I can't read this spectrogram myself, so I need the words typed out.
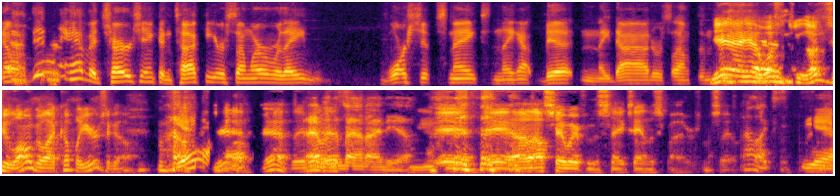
Now, Yeah. didn't they have a church in Kentucky or somewhere where they worship snakes and they got bit and they died or something. Yeah, yeah, it wasn't too, that wasn't too long ago, like a couple of years ago. Yeah. Yeah, yeah, they- that was a bad idea. yeah, yeah. I'll, I'll stay away from the snakes and the spiders myself. I like. Yeah.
